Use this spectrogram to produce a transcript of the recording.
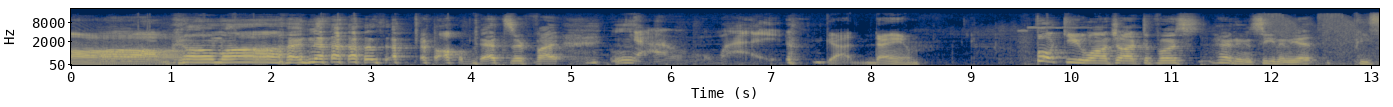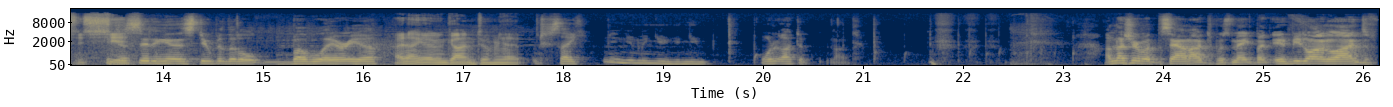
Oh, come on! After all oh, that survive. No way. God damn. Fuck you, Launch Octopus. I haven't even seen him yet. Piece of He's shit. just sitting in a stupid little bubble area. I know you haven't gotten to him yet. Just like. What do octopus. I'm not sure what the sound octopus make, but it'd be along the lines of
